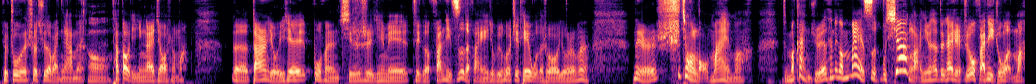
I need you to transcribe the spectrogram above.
就中文社区的玩家们，哦，它到底应该叫什么？呃，当然有一些部分其实是因为这个繁体字的翻译，就比如说 GTA 五的时候，有人问那人是叫老麦吗？怎么感觉他那个麦字不像啊？因为他最开始只有繁体中文嘛。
